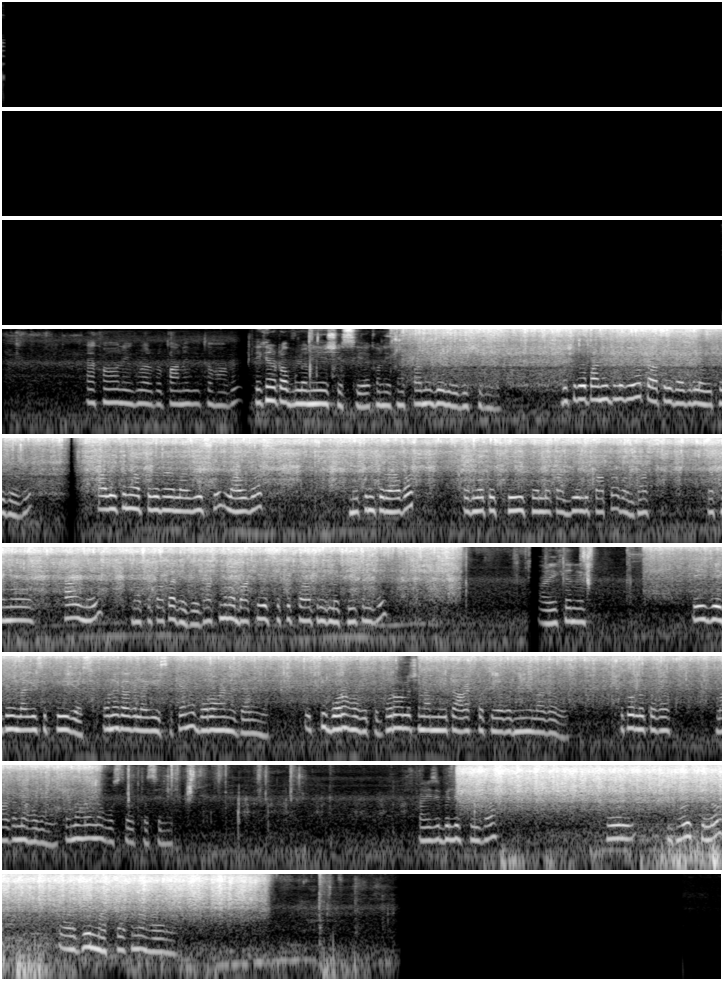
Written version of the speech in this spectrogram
এখন এগুলোর উপর পানি দিতে হবে। এখানে টবগুলো নিয়ে এসেছি। এখন এখানে পানি দিয়ে বেশি করে। বেশি করে পানি দিলে কি তাড়াতাড়ি গাছগুলো উঠে যাবে। আর এখানে আপনাদের লাগিয়েছে লাউ গাছ, নতুন করে আবার। ওগুলো তো খেয়েই ফেলল কাঠবিয়ালি পাতা বা গাছ এখনও খায় নেই। গাছে পাতা খেয়েছে গাছ মনে বাকি আছে, খুব তাড়াতাড়ি ওগুলো খেয়ে ফেলবে। আর এখানে এই যে এখানে লাগিয়েছে পুঁই গাছ, অনেক আগে লাগিয়েছে। কেন বড় হয় না জানি না। একটু বড় হবে তো, বড় হলে সে আমি এটা আরেকটাতে আবার নিয়ে লাগাবো। ছোটো হলে তো আবার লাগালে হবে না। কেন হয় না বুঝতে পারতেছি না। আর এই যে বেলি ফুল গাছ, ফুল ধরেছিল জুন মাসে এখনও হয় না।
